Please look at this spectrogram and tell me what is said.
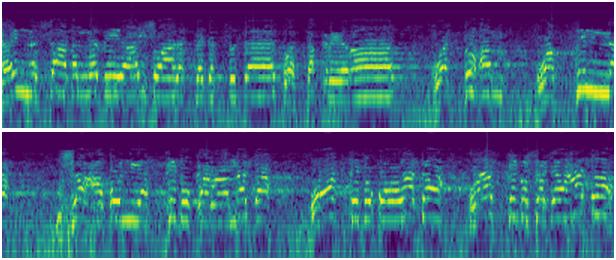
فإن الشعب الذي يعيش على التجسسات والتقريرات والتهم والظنة شعب يفقد كرامته ويفقد قوته ويفقد شجاعته.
